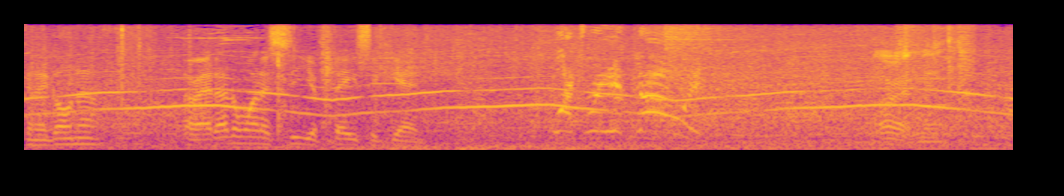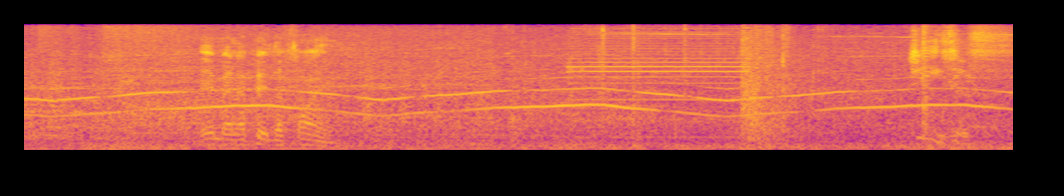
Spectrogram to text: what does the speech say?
Can I go now? All right, I don't want to see your face again. Watch where you're going! All right, man. Hey, man, I paid the fine. Jesus.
